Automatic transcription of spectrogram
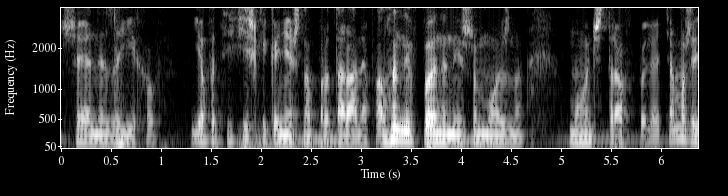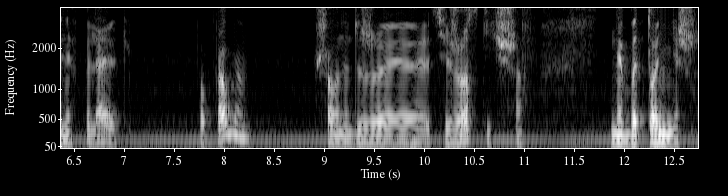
Що я не заїхав. Я по цій фішки, звісно, протаранив, але не впевнений, що можна. Можуть штраф впилять. А може і не впиляють. Попробуємо. Що вони дуже е, ці жорсткі чи що? Не бетонні ж,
